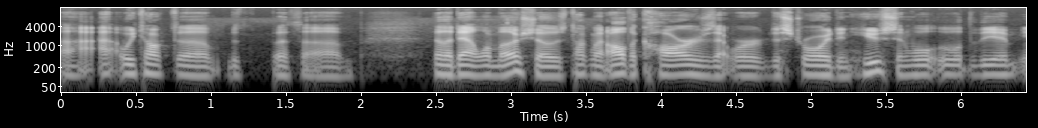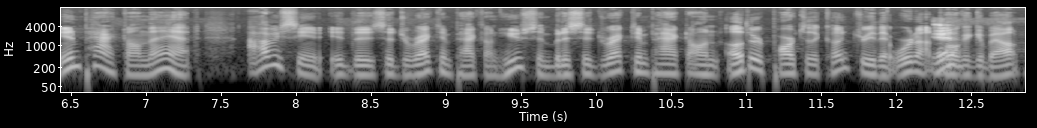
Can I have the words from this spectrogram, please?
uh, we talked uh, with, with uh, the other day on one of my other shows talking about all the cars that were destroyed in Houston. Well, well the impact on that, obviously, it, it's a direct impact on Houston, but it's a direct impact on other parts of the country that we're not yeah. talking about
